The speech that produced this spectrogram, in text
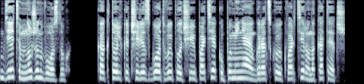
детям нужен воздух. Как только через год выплачу ипотеку, поменяю городскую квартиру на коттедж».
